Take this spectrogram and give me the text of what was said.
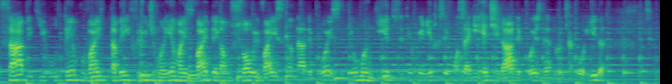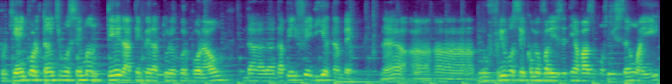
sabe que o tempo vai estar tá bem frio de manhã, mas vai pegar um sol e vai esquentar depois, você tem o manguito, você tem o pernito que você consegue retirar depois, né, durante a corrida, porque é importante você manter a temperatura corporal da, da, da periferia também né? A, a, no frio você, como eu falei, você tem a vasoconstrição aí,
